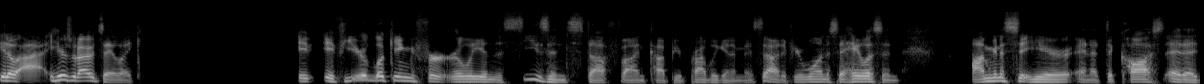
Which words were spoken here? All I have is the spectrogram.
you know, I, here's what I would say: like if if you're looking for early in the season stuff on Kupp, you're probably going to miss out. If you're willing to say, "Hey, listen, I'm going to sit here and at the cost at a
